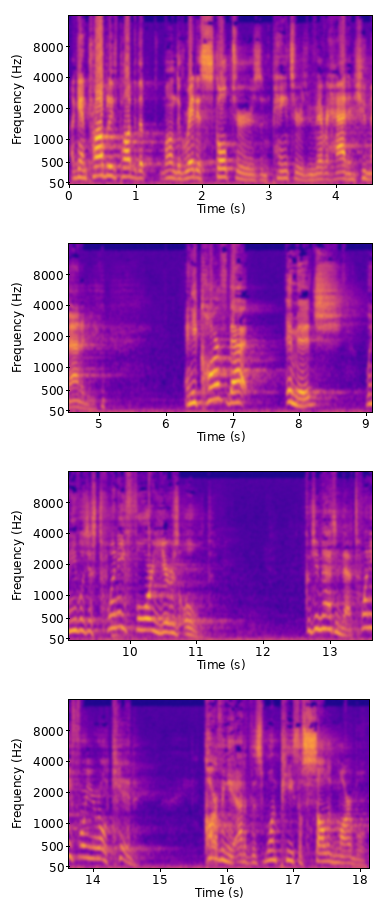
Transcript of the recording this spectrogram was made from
Again, probably, probably the, one of the greatest sculptors and painters we've ever had in humanity. And he carved that image when he was just 24 years old. Could you imagine that? 24 year old kid carving it out of this one piece of solid marble.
